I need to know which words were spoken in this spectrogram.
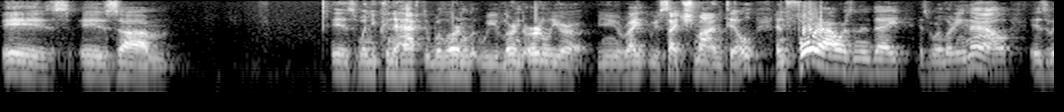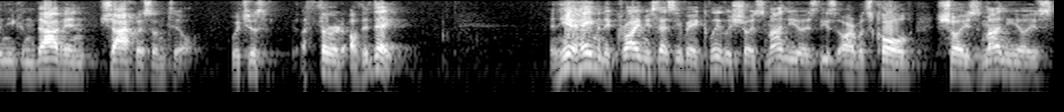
is is um, is when you can have to. We learn we learned earlier. You write we recite Shema until, and four hours in the day is we're learning now is when you can daven Shachris until, which is a third of the day. And here, Haman the crime, he says here very clearly, Shois Manios, these are what's called Shois Manios.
